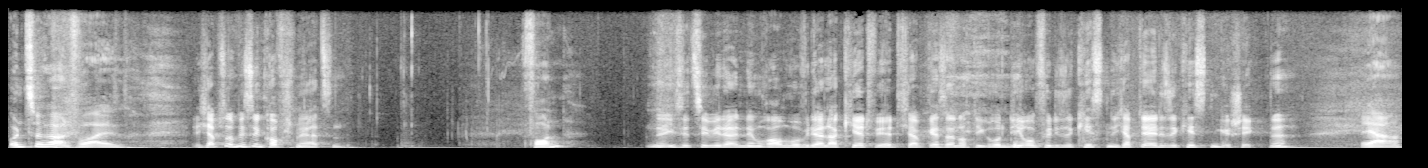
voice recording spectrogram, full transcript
und zu hören vor allem. Ich habe so ein bisschen Kopfschmerzen. Von? Ne, Ich sitze hier wieder in dem Raum, wo wieder lackiert wird. Ich habe gestern noch die Grundierung für diese Kisten. Ich habe dir ja diese Kisten geschickt, ne? Ja.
